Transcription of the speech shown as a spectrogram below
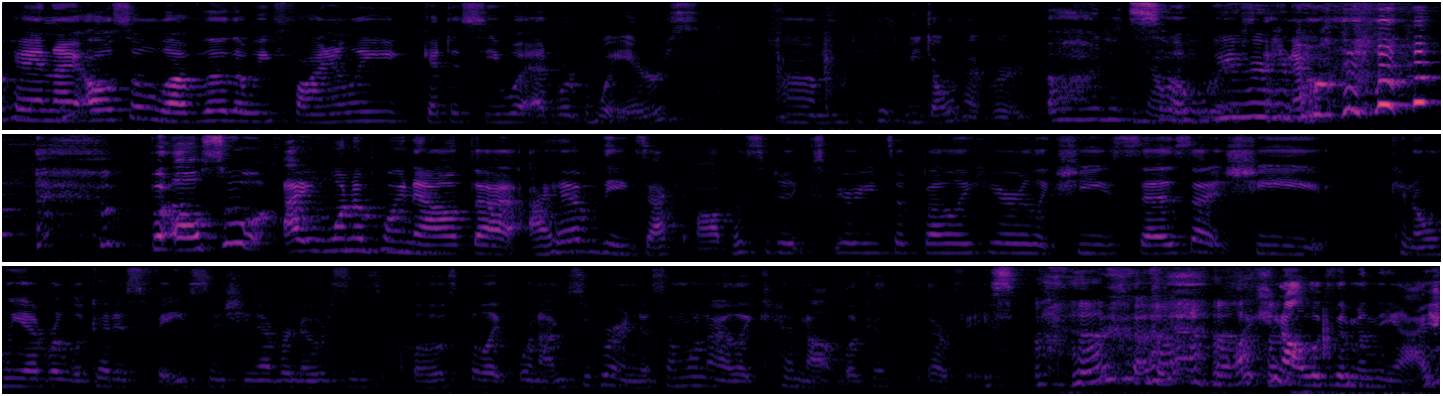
Okay, and I also love though that we finally get to see what Edward wears, um, because we don't ever Oh, and it's so what he wears. weird. I know. but also, I want to point out that I have the exact opposite experience of Bella here. Like she says that she can only ever look at his face and she never notices his clothes. But like when I'm super into someone, I like cannot look at their face. I cannot look them in the eye.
